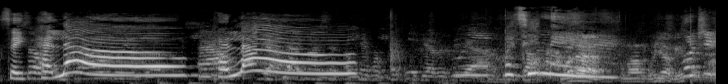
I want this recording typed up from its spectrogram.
Say hello. Hello. Okay, we're together the. Uh, What's in there? what you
